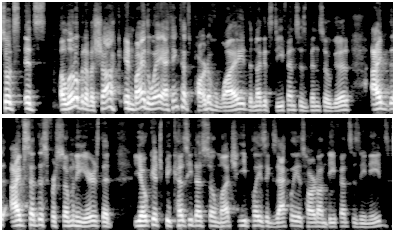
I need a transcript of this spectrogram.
So it's it's a little bit of a shock. And by the way, I think that's part of why the Nuggets defense has been so good. I've I've said this for so many years that Jokic, because he does so much, he plays exactly as hard on defense as he needs.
